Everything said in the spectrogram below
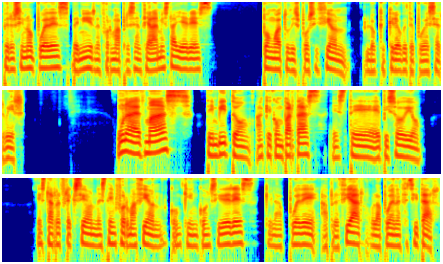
Pero si no puedes venir de forma presencial a mis talleres, pongo a tu disposición lo que creo que te puede servir. Una vez más, te invito a que compartas este episodio, esta reflexión, esta información con quien consideres que la puede apreciar o la puede necesitar.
